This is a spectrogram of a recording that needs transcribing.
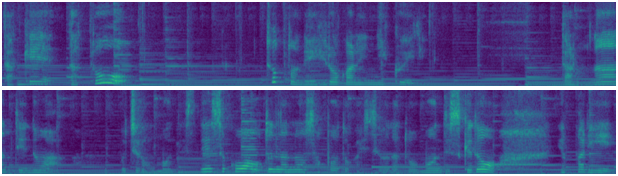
だけだとちょっとね広がりにくいだろうなっていうのはもちろん思うんですね。そこは大人のサポートが必要だと思うんですけどやっぱり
